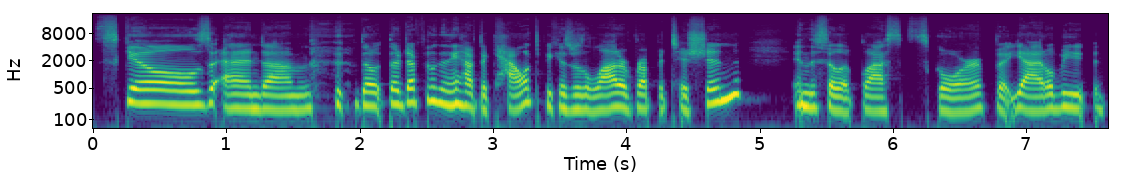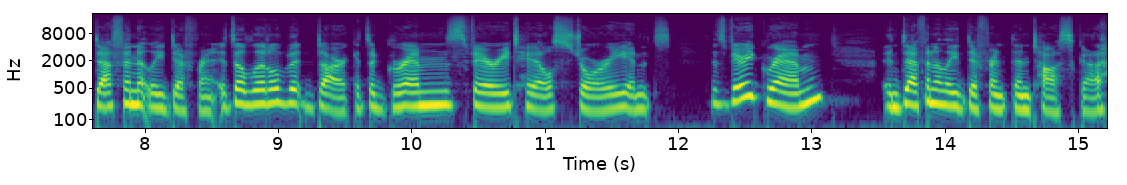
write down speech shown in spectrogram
skills, and um, they're definitely going to have to count because there's a lot of repetition in the Philip Glass score. But yeah, it'll be definitely different. It's a little bit dark. It's a Grimm's fairy tale story, and it's it's very grim and definitely different than Tosca.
